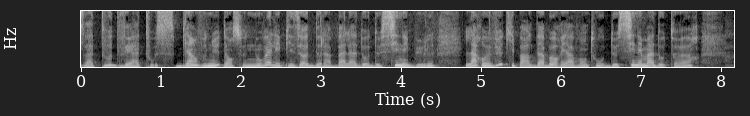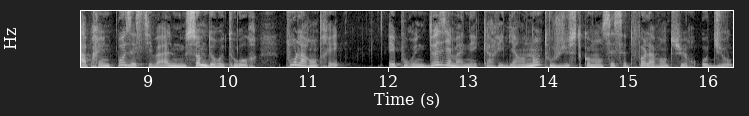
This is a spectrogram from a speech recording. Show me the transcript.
Bonjour à toutes et à tous, bienvenue dans ce nouvel épisode de la balado de Cinébule, la revue qui parle d'abord et avant tout de cinéma d'auteur. Après une pause estivale, nous sommes de retour pour la rentrée et pour une deuxième année, car il y a un an tout juste commencé cette folle aventure audio,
